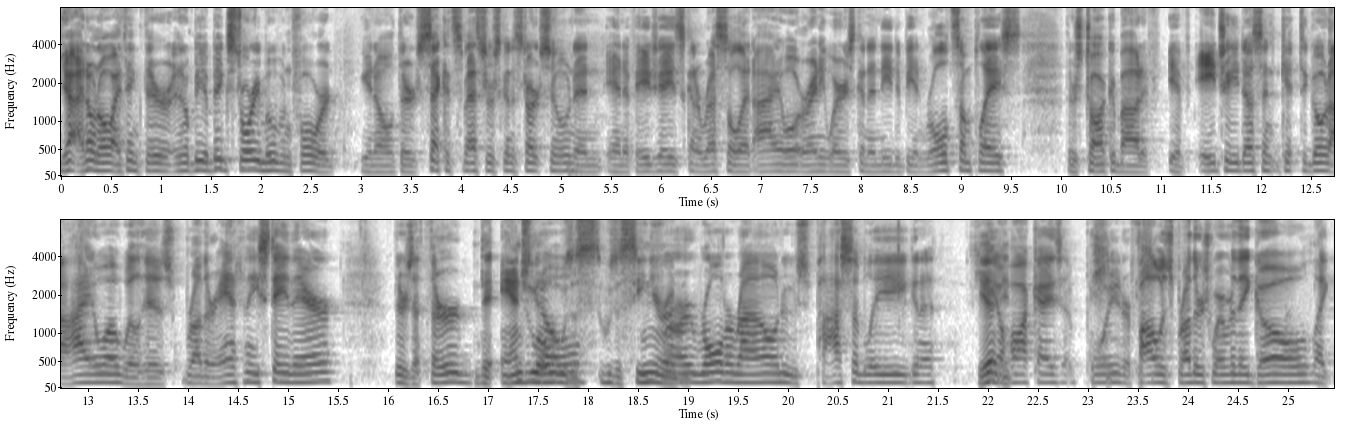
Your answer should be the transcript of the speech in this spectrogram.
Yeah, I don't know. I think there it'll be a big story moving forward. You know, their second semester is going to start soon, and and if AJ is going to wrestle at Iowa or anywhere, he's going to need to be enrolled someplace. There's talk about if if AJ doesn't get to go to Iowa, will his brother Anthony stay there? There's a third The Angelo, know, who's a, who's a senior, for rolling around who's possibly gonna Yeah, be a Hawkeyes at point or follow his brothers wherever they go. Like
